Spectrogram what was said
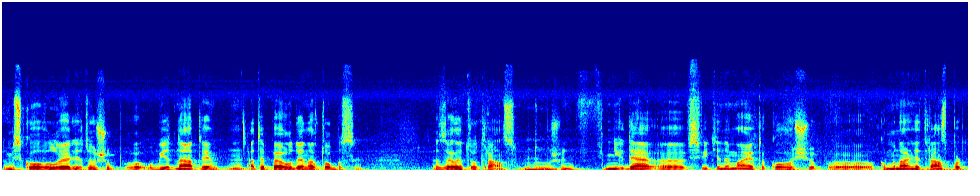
до міського голови для того, щоб е, об'єднати АТП-1 автобуси з електротрансом. Мгм. Тому що ніде е, в світі немає такого, щоб е, комунальний транспорт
